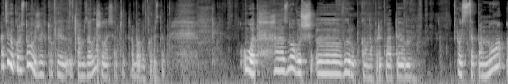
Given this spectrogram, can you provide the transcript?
А ці використовую, вже їх трохи там залишилося, то треба використати. От, знову ж е, вирубка, наприклад. Ось це панно е,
